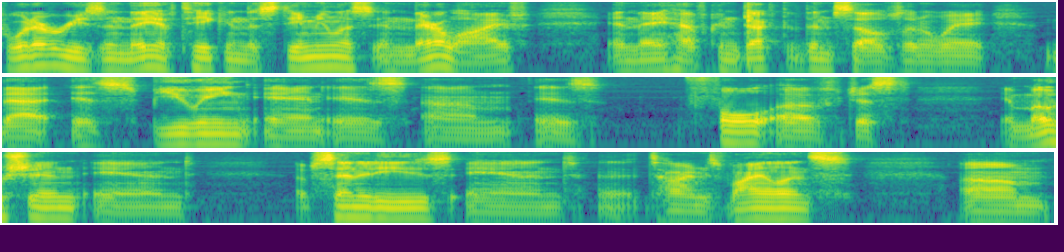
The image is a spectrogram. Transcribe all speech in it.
for whatever reason, they have taken the stimulus in their life and they have conducted themselves in a way that is spewing and is um, is full of just emotion and obscenities and at times violence. Um,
